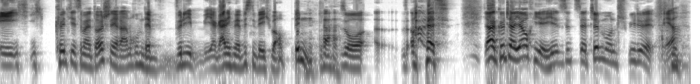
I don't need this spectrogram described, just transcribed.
ey, ich, ich könnte jetzt meinen Deutschlehrer anrufen, der würde ja gar nicht mehr wissen, wer ich überhaupt bin. Klar. So, so ja, Günther ja auch hier. Hier sitzt der Tim und spielt. Wer?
